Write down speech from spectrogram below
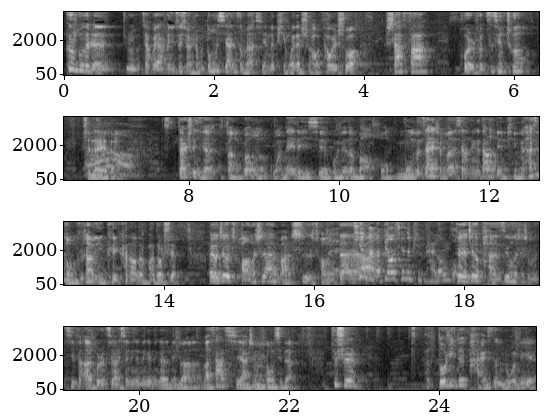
更多的人就是在回答说你最喜欢什么东西啊，你怎么样体验你的品味的时候，他会说沙发，或者说自行车之类的。哦但是你要反观我们国内的一些国内的网红，我们在什么像那个大众点评啊、小红书上面，你可以看到的话，都是，哎呦，这个床是爱马仕的床单对，贴满啊，了标签的品牌 logo。对，这个盘子用的是什么纪梵啊？不是纪梵希，那个那个那个那个瓦萨奇啊，什么东西的，就是。呃都是一堆牌子的罗列，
